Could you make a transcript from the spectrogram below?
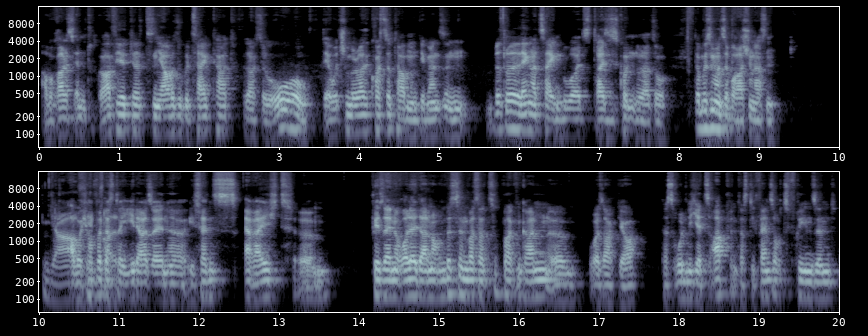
Aber gerade das Andrew Garfield die letzten Jahre so gezeigt hat, sagst du, oh, der wird schon mal gekostet haben und die werden sie ein bisschen länger zeigen, nur als 30 Sekunden oder so. Da müssen wir uns überraschen lassen. Ja, aber ich hoffe, Fall. dass da jeder seine Essenz erreicht, ähm, für seine Rolle da noch ein bisschen was dazu packen kann, ähm, wo er sagt, ja, das runde ich jetzt ab und dass die Fans auch zufrieden sind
